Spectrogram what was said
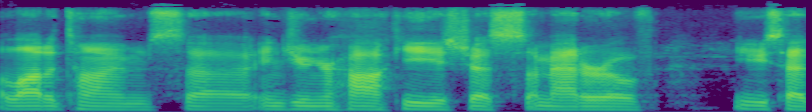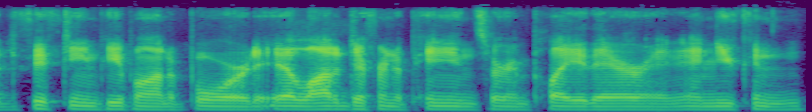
a lot of times uh, in junior hockey, it's just a matter of you said 15 people on a board. A lot of different opinions are in play there, and, and you can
